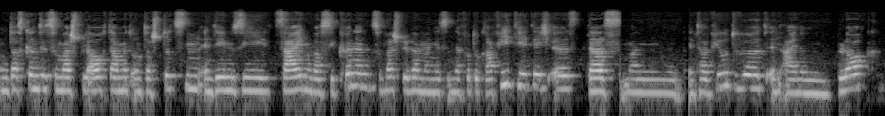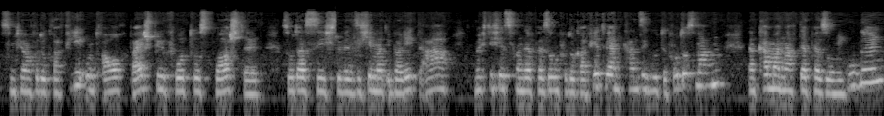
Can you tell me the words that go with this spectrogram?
Und das können Sie zum Beispiel auch damit unterstützen, indem Sie zeigen, was Sie können. Zum Beispiel, wenn man jetzt in der Fotografie tätig ist, dass man interviewt wird in einem Blog zum Thema Fotografie und auch Beispielfotos vorstellt so dass sich, wenn sich jemand überlegt, ah, möchte ich jetzt von der Person fotografiert werden, kann sie gute Fotos machen, dann kann man nach der Person googeln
